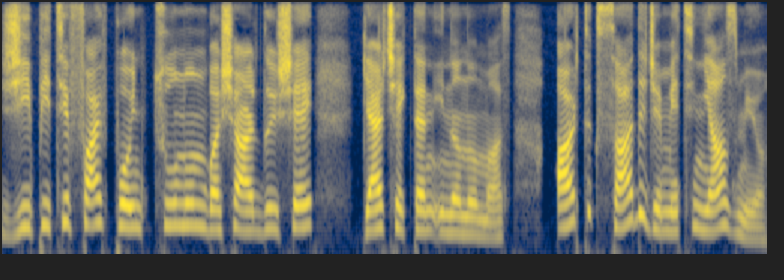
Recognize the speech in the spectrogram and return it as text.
GPT 5.2'nun başardığı şey gerçekten inanılmaz. Artık sadece metin yazmıyor.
